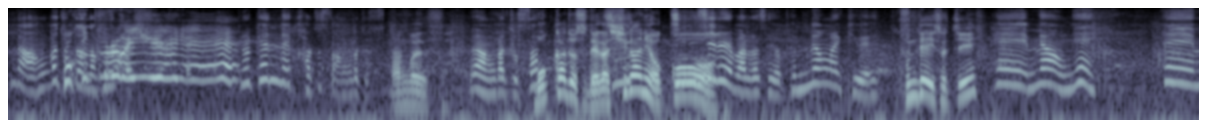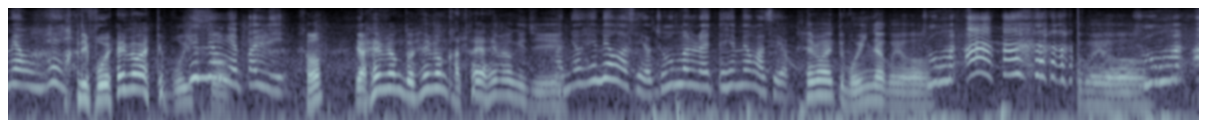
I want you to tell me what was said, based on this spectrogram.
근데 안 가줬잖아. 가줘야 돼. 그렇게 했는데 가줬어 안 가줬어? 안 가졌어 왜 안 가줬어? 못 가졌어 내가 진- 시간이 없고 진실을 말하세요. 변명할 기회. 군대에 있었지 해명해. 해명해. 아니 뭘 해명할 게 뭐 있어 해명해 빨리. 어? 야 해명도 해명 같아야 해명이지 아니요 해명하세요. 좋은 말로 할 때 해명하세요. 해명할 게 뭐 있냐고요 좋은 말 아! 아! 고요 좋은 말 아!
